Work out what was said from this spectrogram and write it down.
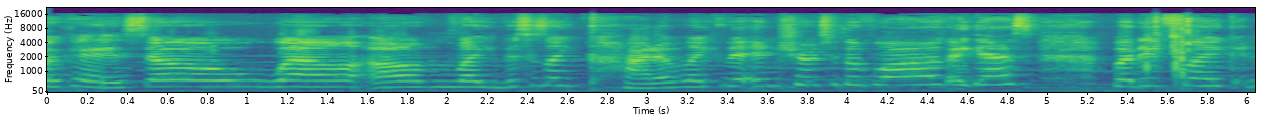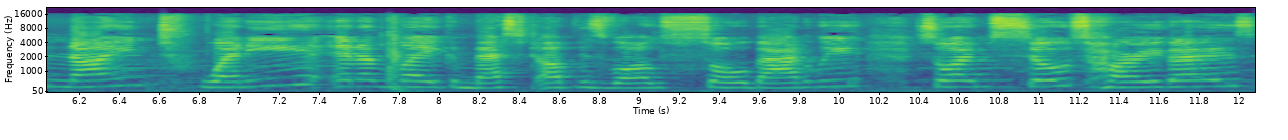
Okay, so well, um, like this is like kind of like the intro to the vlog, I guess, but it's like 9:20 and I'm like messed up this vlog so badly, so I'm so sorry, guys.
